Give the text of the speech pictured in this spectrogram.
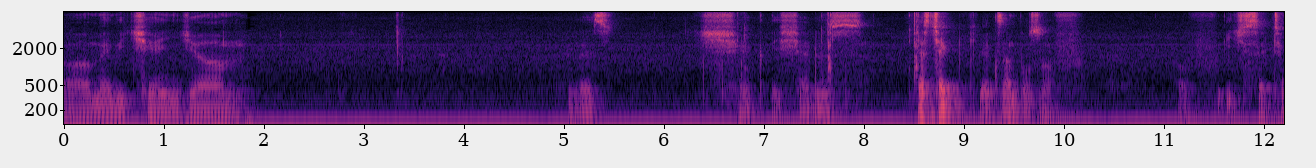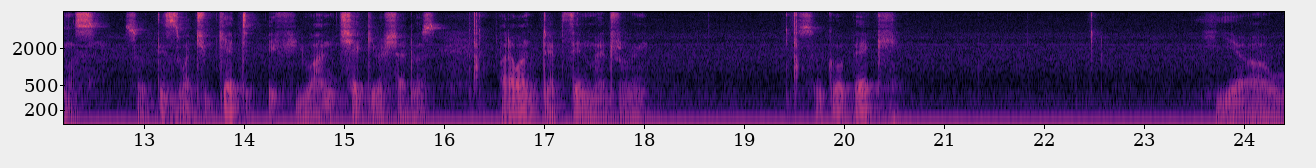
uh, maybe change um, let's check the shadows. Just check examples of of each settings. So this is what you get if you uncheck your shadows but I want depth in my drawing. So go back. Here I'll,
